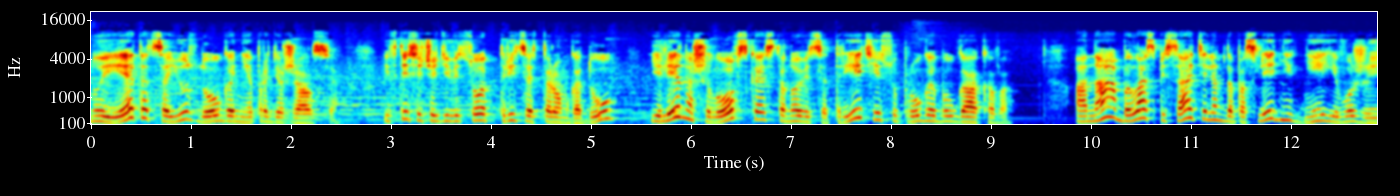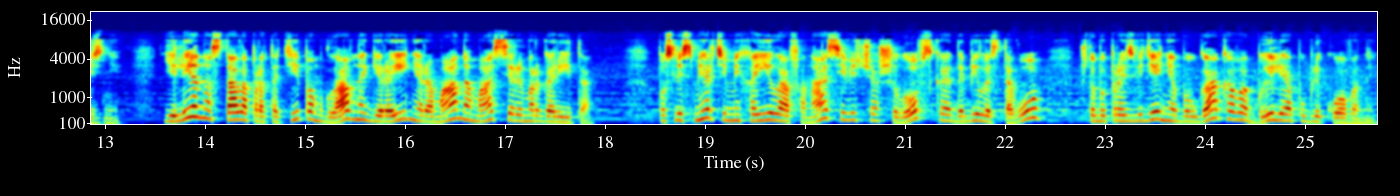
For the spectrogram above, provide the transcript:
но и этот союз долго не продержался. И в 1932 году Елена Шиловская становится третьей супругой Булгакова. Она была с писателем до последних дней его жизни. Елена стала прототипом главной героини романа «Мастер и Маргарита». После смерти Михаила Афанасьевича Шиловская добилась того, чтобы произведения Булгакова были опубликованы.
